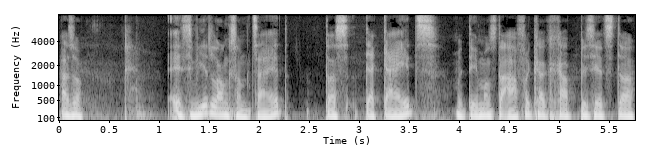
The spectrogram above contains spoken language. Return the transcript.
Also es wird langsam Zeit, dass der Geiz, mit dem uns der Afrika Cup bis jetzt da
